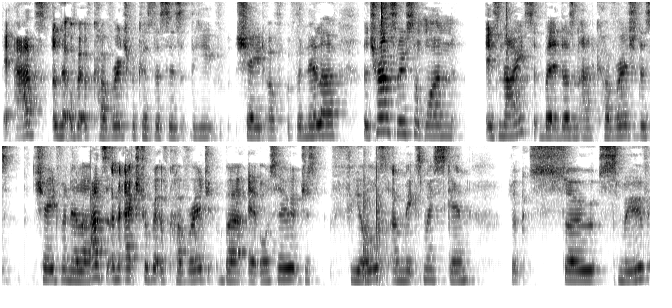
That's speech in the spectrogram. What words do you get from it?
It adds a little bit of coverage because this is the shade of vanilla. The translucent one is nice, but it doesn't add coverage. This shade vanilla adds an extra bit of coverage, but it also just feels and makes my skin look so smooth.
